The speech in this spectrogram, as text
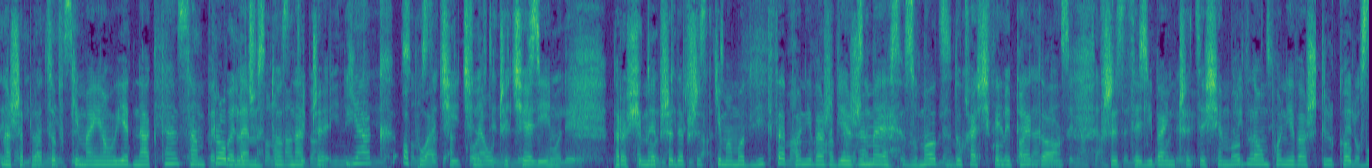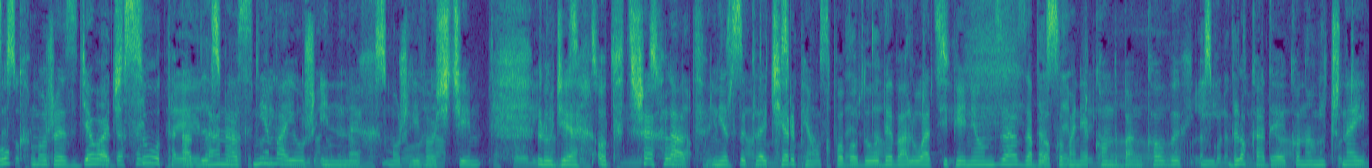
Nasze placówki mają jednak ten sam problem, to znaczy jak opłacić nauczycieli. Prosimy przede wszystkim o modlitwę, ponieważ wierzymy w moc Ducha Świętego. Wszyscy Libańczycy się modlą, ponieważ tylko Bóg może zdziałać cud, a dla nas nie ma już innych możliwości. Ludzie od trzech lat niezwykle cierpią z powodu dewaluacji pieniądza, zablokowania kont bankowych i blokady ekonomicznej.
